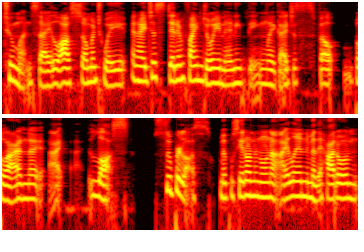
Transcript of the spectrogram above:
two months. I lost so much weight and I just didn't find joy in anything. Like I just felt bland. I, I lost super lost. Me pusieron en una island y me dejaron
